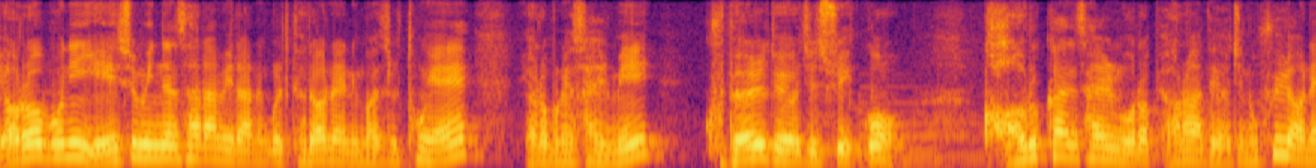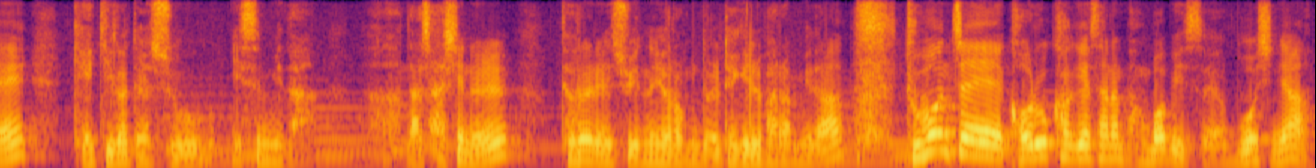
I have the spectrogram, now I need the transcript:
여러분이 예수 믿는 사람이라는 걸 드러내는 것을 통해 여러분의 삶이 구별되어질 수 있고 거룩한 삶으로 변화되어지는 훈련의 계기가 될 수 있습니다. 아, 나 자신을 드러낼 수 있는 여러분들 되기를 바랍니다. 두 번째 거룩하게 사는 방법이 있어요. 무엇이냐?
